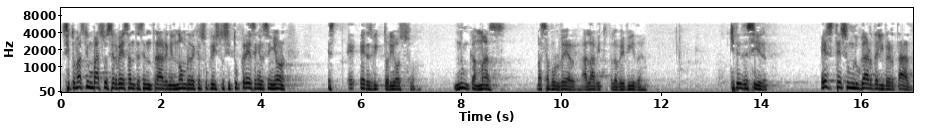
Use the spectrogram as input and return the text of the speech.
Si tomaste un vaso de cerveza antes de entrar en el nombre de Jesucristo, si tú crees en el Señor, e, eres victorioso. Nunca más vas a volver al hábito de la bebida. Quiere decir, este es un lugar de libertad.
